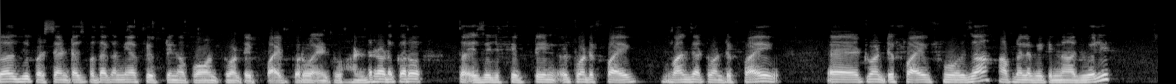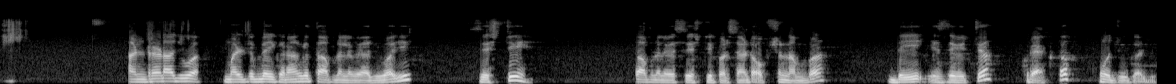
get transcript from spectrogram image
girls ਦੀ percentage ਪਤਾ ਕਰਨੀ ਹੈ 15 upon 25 ਕਰੋ into 100 ਕਰੋ तो is is fifteen twenty five one ज़ा twenty five twenty five four ज़ा अपने लगे कितना आ जाऊगा जी? हंड्रेड आ जाऊगा। मल्टीप्लाई करेंगे तो अपने लगे आ जाऊगा जी सिक्सटी तो अपने लगे sixty percent option number D is correct हो जाऊगा जी।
